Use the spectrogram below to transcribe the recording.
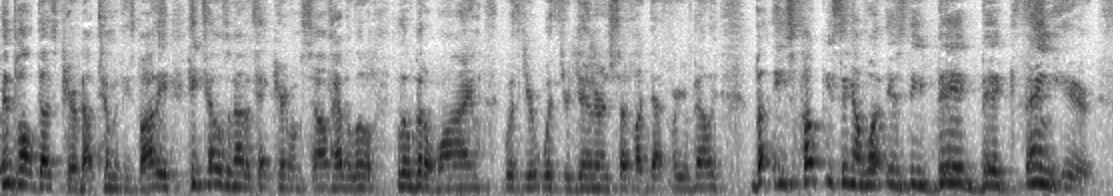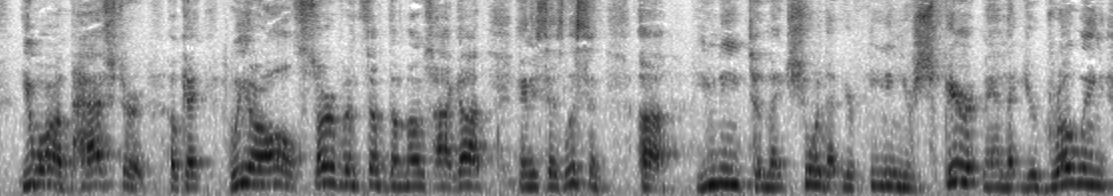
And Paul does care about Timothy's body. He tells him how to take care of himself, have a little, a little bit of wine with your, with your dinner and stuff like that for your belly. But he's focusing on what is the big, big thing here. You are a pastor, okay? We are all servants of the Most High God. And he says, listen, uh, you need to make sure that you're feeding your spirit, man, that you're growing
